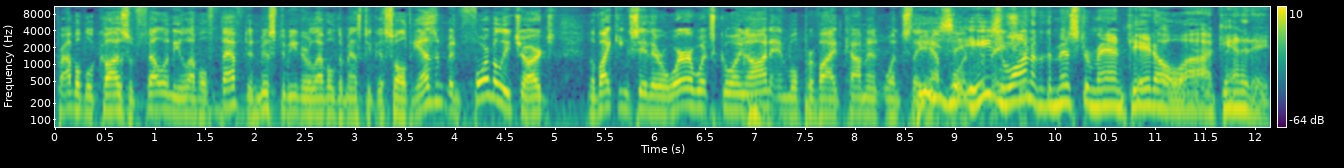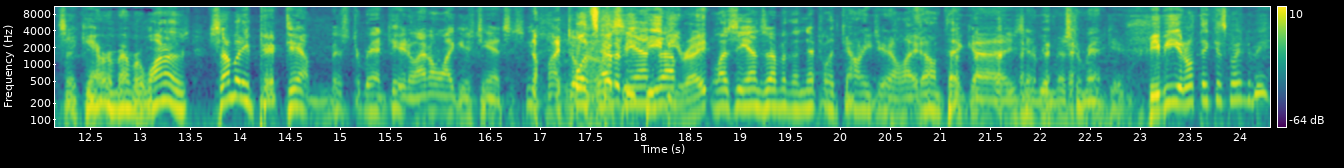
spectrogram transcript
probable cause of felony level theft and misdemeanor level domestic assault. He hasn't been formally charged. The Vikings say they're aware of what's going on and will provide comment once they He's, have more he's one of the Mr. Mankato uh, candidates. I can't remember. One of somebody picked him, Mr. Mankato. I don't like his chances. No, I don't. Well, it's know. going to be he Beebe, up- right? Unless he ends up in the Nicollet County Jail, I don't think uh, he's going to be Mr. Mankato. Beebe, you don't think is going to be?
